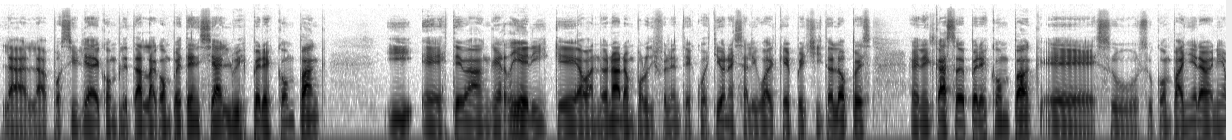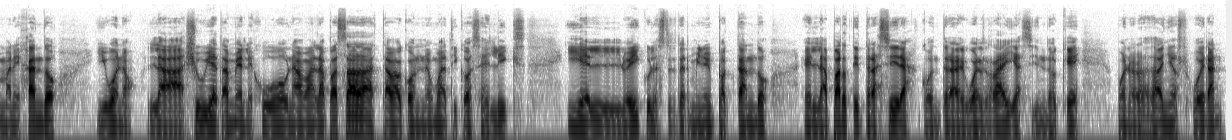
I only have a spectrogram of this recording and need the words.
la, posibilidad de completar la competencia Luis Pérez Compang y eh, Esteban Guerrieri, que abandonaron por diferentes cuestiones, al igual que Pechito López. En el caso de Pérez Compang, eh, su, compañera venía manejando y bueno, la lluvia también le jugó una mala pasada, estaba con neumáticos slicks y el vehículo se terminó impactando en la parte trasera contra el Wall Ray, haciendo que bueno, los daños fueran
